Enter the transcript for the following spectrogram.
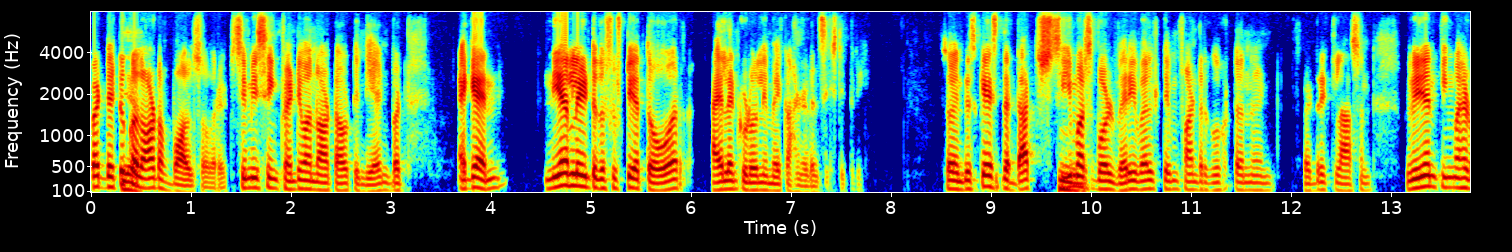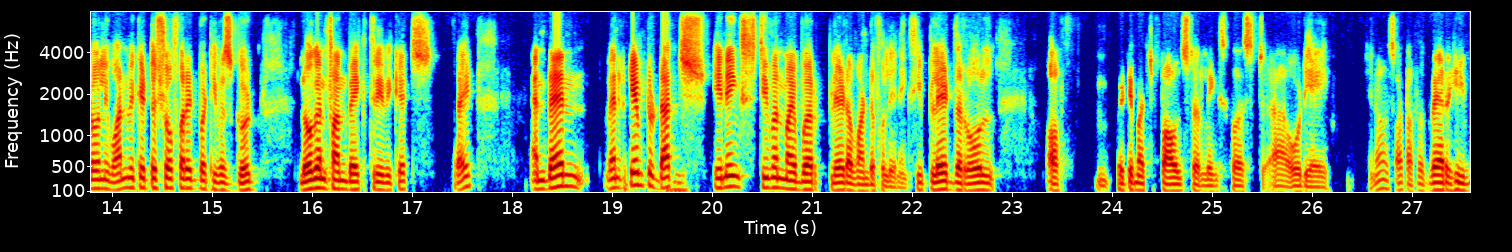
But they took Yeah. a lot of balls over it. Simi Singh 21 not out in the end. But again, nearly into the 50th over, Ireland could only make 163. So in this case, the Dutch hmm. seamers bowled very well. Tim van der Gugten and Frederick Klaassen. Vivian Kingma had only one wicket to show for it, but he was good. Logan van Beek, three wickets, right? And then when it came to Dutch innings, Steven Myburgh played a wonderful innings. He played the role of pretty much Paul Stirling's first uh, ODI, you know, sort of where he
